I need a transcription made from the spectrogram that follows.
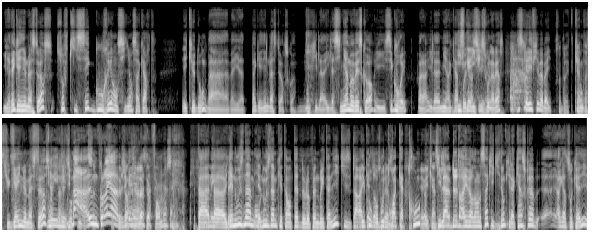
il avait gagné le Masters, sauf qu'il s'est gouré en signant sa carte. Et que donc, bah, bah, il n'a pas gagné le Masters. Quoi. Donc, il a, il a signé un mauvais score, il s'est gouré. Voilà, il a mis un 4 ou un Disqualifié, 6 ou l'inverse. Disqualifié, bye bye. Ça doit être Donc, tu gagnes le Masters. Oui, tu mais dis, bah, incroyable, j'ai gagné la Masters. performance. T'as mais- Yann Ouznam, qui était en tête de l'Open britannique, qui, qui découvre au 14 bout de clubs. 3-4 trous Il y avait 15 qu'il a deux drivers dans le sac et qui donc il a 15 clubs. Euh, il regarde son caddie,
